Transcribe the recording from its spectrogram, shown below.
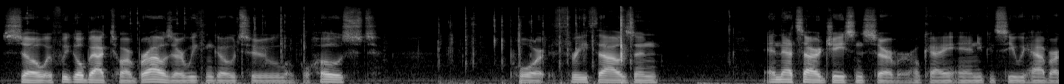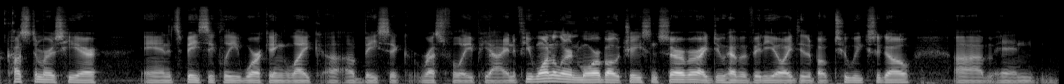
So if we go back to our browser, we can go to localhost port 3000 and that's our JSON server, okay? And you can see we have our customers here, and it's basically working like a, a, basic RESTful API. And if you want to learn more about JSON Server, I do have a video I did about two weeks ago, um, and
